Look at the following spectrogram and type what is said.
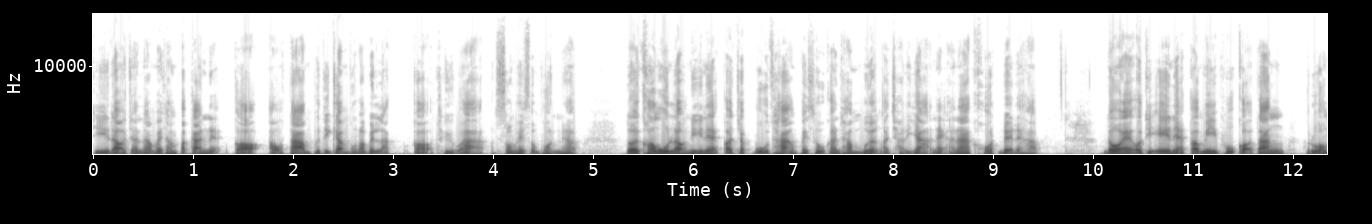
ที่เราจะนำไปทำประกันเนี่ยก็เอาตามพฤติกรรมของเราเป็นหลัก ก็ถือว่าสมเหตุสมผลนะครับ โดยข้อมูลเหล่านี้เนี่ยก็จะปูทางไปสู่การทำเมืองอัจฉริยะในอนาคตด้วยนะครับ โดย IOTA เนี่ยก็มีผู้ก่อตั้งรวม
